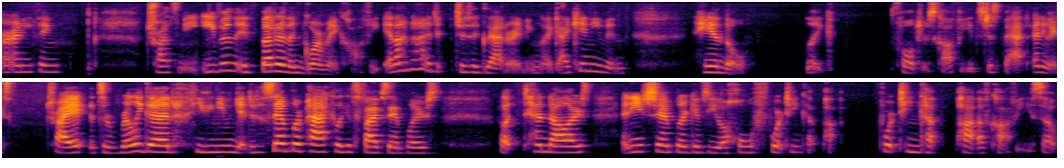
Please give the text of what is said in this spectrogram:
or anything, trust me, even it's better than gourmet coffee. And I'm not just exaggerating. Like I can't even handle like Folgers coffee. It's just bad. Anyways, try it. It's a really good. You can even get just a sampler pack, like it's five samplers, for like ten dollars, and each sampler gives you a whole fourteen cup pot 14 cup pot of coffee. So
